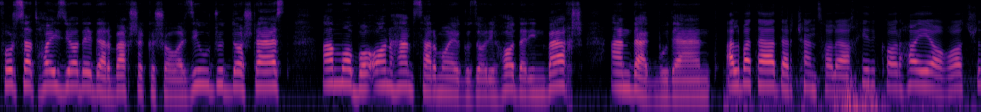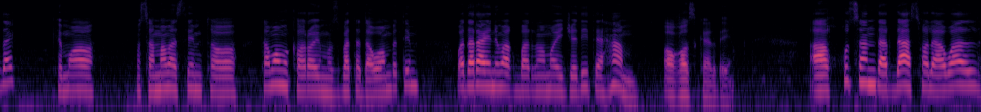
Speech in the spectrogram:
فرصت های زیادی در بخش کشاورزی وجود داشته است اما با آن هم سرمایه گذاری ها در این بخش اندک بودند. البته در چند سال اخیر کارهای آغاز شده که ما مصمم هستیم تا تمام کارهای مثبت دوام بدیم و در این وقت برنامه جدید هم آغاز کردیم خصوصا در ده سال اول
